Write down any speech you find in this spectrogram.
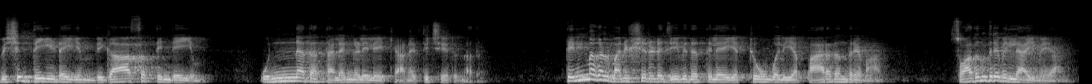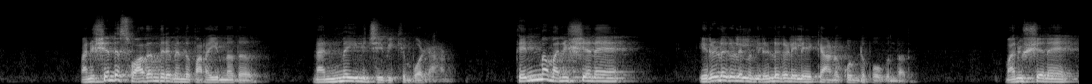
വിശുദ്ധിയുടെയും വികാസത്തിന്റെയും ഉന്നത തലങ്ങളിലേക്കാണ് എത്തിച്ചേരുന്നത്. തിന്മകൾ മനുഷ്യരുടെ ജീവിതത്തിലെ ഏറ്റവും വലിയ പാരതന്ത്ര്യമാണ് സ്വാതന്ത്ര്യമില്ലായ്മയാണ്. മനുഷ്യന്റെ സ്വാതന്ത്ര്യം എന്ന് പറയുന്നത് നന്മയിൽ ജീവിക്കുമ്പോഴാണ്. തിന്മ മനുഷ്യനെ ഇരുളുകളിൽ ഇരുളുകളിലേക്കാണ് കൊണ്ടുപോകുന്നത്. മനുഷ്യനെ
